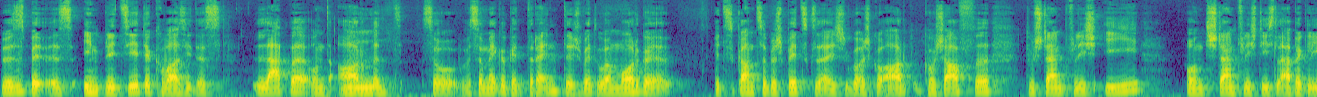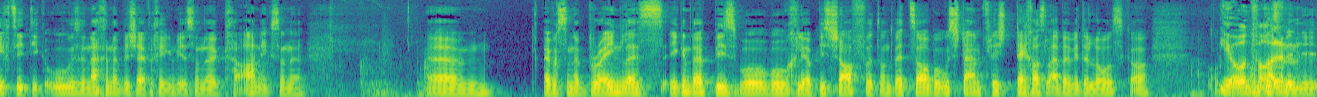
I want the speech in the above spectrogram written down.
Weil es, es impliziert ja quasi, dass Leben und Arbeit so, so mega getrennt ist. Wenn du am Morgen, jetzt ganz überspitzt gesagt, du gehst go arbeiten, du stempelst ein und stempelst dein Leben gleichzeitig aus und nachher bist du einfach irgendwie so eine, keine Ahnung, so eine ähm, einfach so eine brainless irgendetwas, wo, wo ein bisschen etwas schafft und wenn du es aber ausstempelst, dann kann das Leben wieder losgehen. Und, Ja, und vor das allem- Ich,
